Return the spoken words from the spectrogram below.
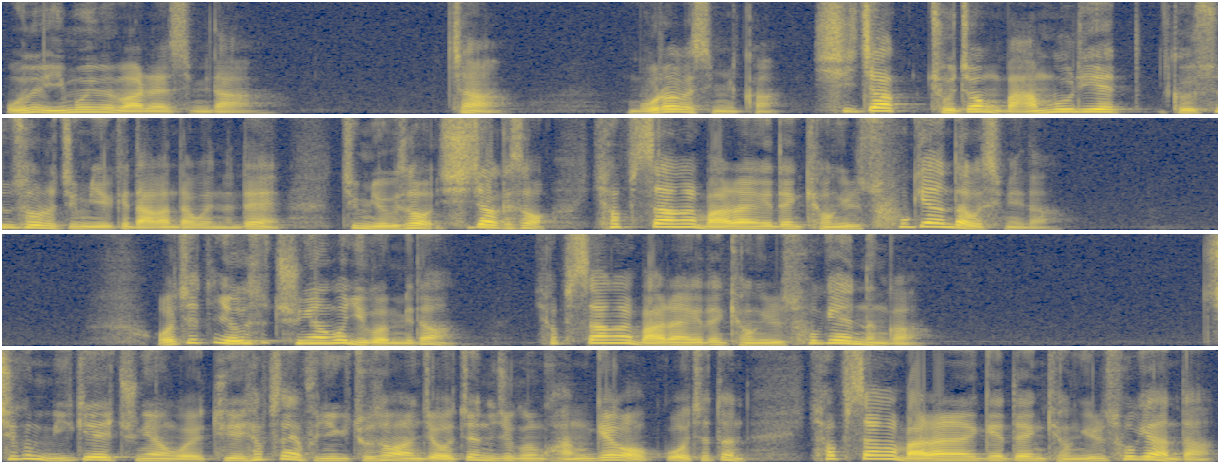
오늘 이 모임을 마련했습니다. 자, 뭐라고 했습니까? 시작, 조정, 마무리의 그 순서로 지금 이렇게 나간다고 했는데 지금 여기서 시작해서 협상을 마련하게 된 경위를 소개한다고 했습니다. 어쨌든 여기서 중요한 건 이겁니다. 협상을 마련하게 된 경위를 소개했는가? 지금 이게 중요한 거예요. 뒤에 협상의 분위기 조성하는지 어쨌는지 그런 관계가 없고 어쨌든 협상을 마련하게 된 경위를 소개한다.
